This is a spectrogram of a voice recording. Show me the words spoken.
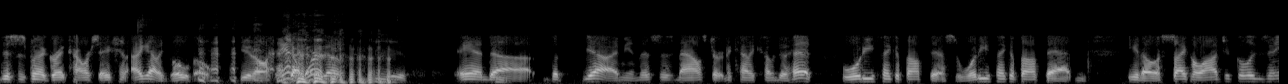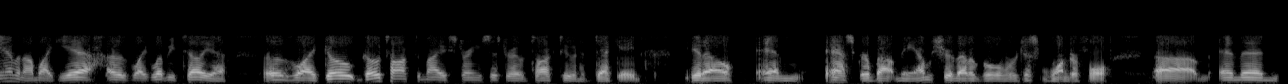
this has been a great conversation. I gotta go though. You know, I gotta go." And uh, but yeah, I mean, this is now starting to kind of come to a head. What do you think about this? What do you think about that? And you know, a psychological exam, and I'm like, yeah. I was like, let me tell you, I was like, go go talk to my estranged sister I haven't talked to in a decade, you know, and ask her about me. I'm sure that'll go over just wonderful. Um, and then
